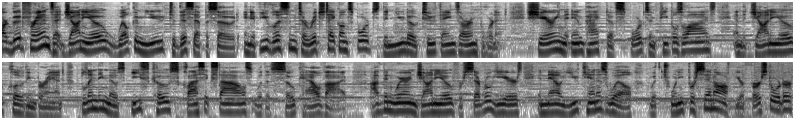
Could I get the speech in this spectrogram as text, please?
Our good friends at Johnny O welcome you to this episode. And if you've listened to Rich Take on Sports, then you know two things are important sharing the impact of sports in people's lives and the Johnny O clothing brand, blending those East Coast classic styles with a SoCal vibe. I've been wearing Johnny O for several years, and now you can as well with 20% off your first order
